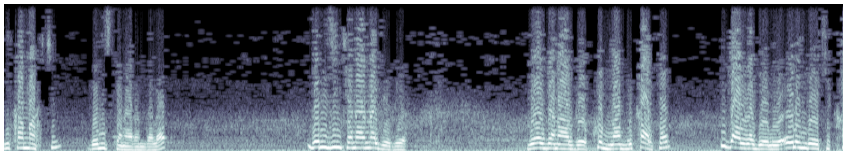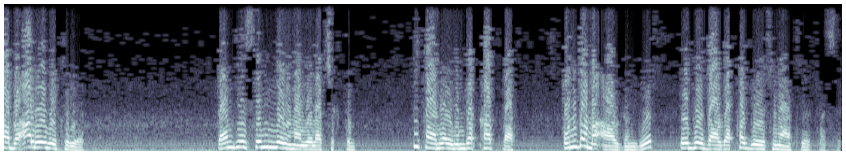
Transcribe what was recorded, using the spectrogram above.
yıkamak için deniz kenarındalar. Denizin kenarına geliyor. Yerden aldığı kumla yıkarken bir dalga geliyor. Elindeki kabı alıyor götürüyor. Ben diyor senin yoluna yola çıktım. Bir tane elimde kap var. Onu da mı aldın diyor. Öbür dalga ta göğsüne atıyor tası.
